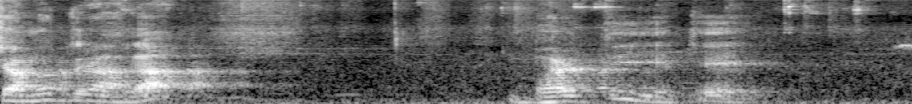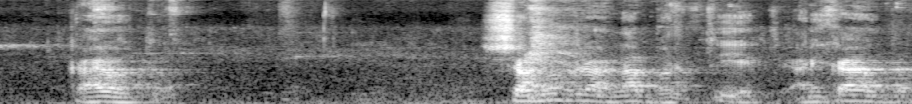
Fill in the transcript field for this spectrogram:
समुद्राला भरती येते. काय होतं? समुद्राला भरती येते. आणि काय होतं?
